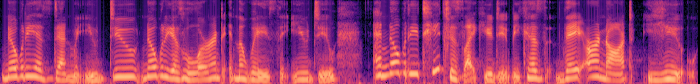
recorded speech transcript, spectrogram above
Nobody has done what you do. Nobody has learned in the ways that you do. And nobody teaches like you do because they are not you.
